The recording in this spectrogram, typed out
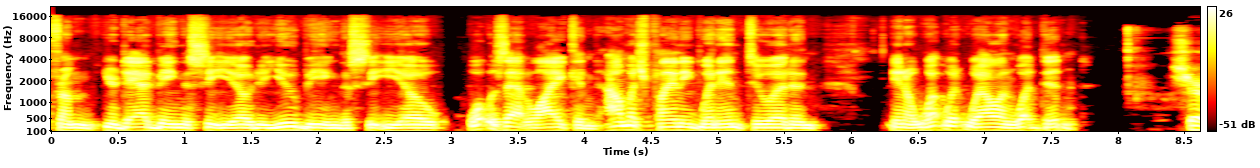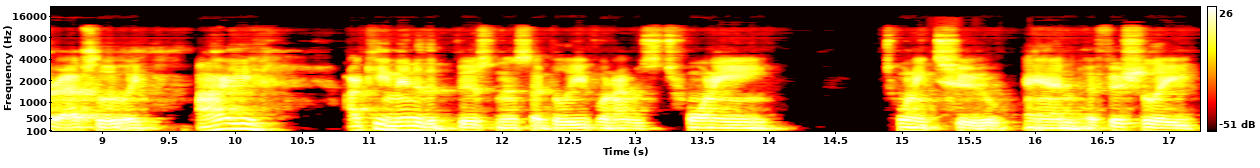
from your dad being the CEO to you being the CEO? What was that like, and how much planning went into it, and you know, what went well and what didn't? Sure, absolutely. I I came into the business, I believe, when I was 20, 22, and officially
